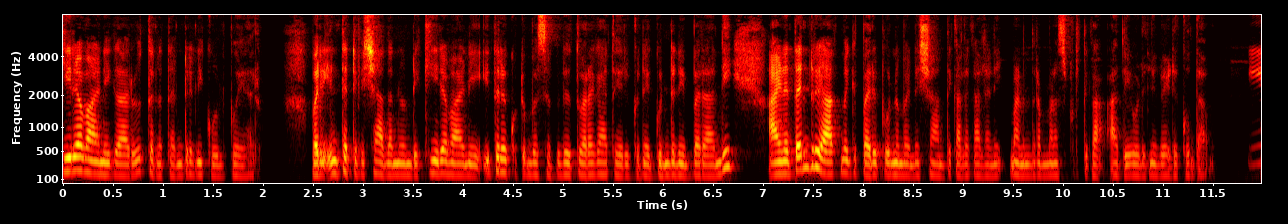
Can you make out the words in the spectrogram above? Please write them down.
కీరవాణి గారు తన తండ్రిని కోల్పోయారు. మరి ఇంతటి విషాదం నుండి కీరవాణి ఇతర కుటుంబ సభ్యులు త్వరగా తేరుకునే గుండె నిబ్బరాన్ని ఆయన తండ్రి ఆత్మకి పరిపూర్ణమైన శాంతి కలగాలని మనందరం మనస్ఫూర్తిగా ఆ దేవుడిని వేడుకుందాం. ఈ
